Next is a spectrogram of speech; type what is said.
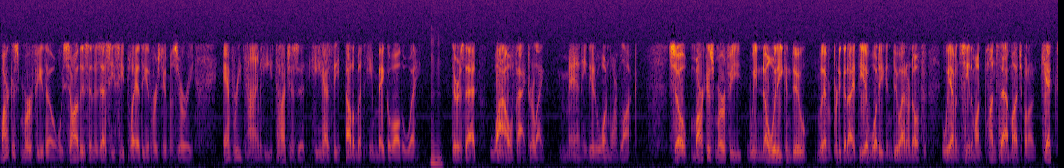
Marcus Murphy, though, we saw this in his SEC play at the University of Missouri. Every time he touches it, he has the element he may go all the way. Mm-hmm. There is that wow factor, like, man, he needed one more block. So Marcus Murphy, we know what he can do. We have a pretty good idea of what he can do. I don't know if we haven't seen him on punts that much, but on kicks,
